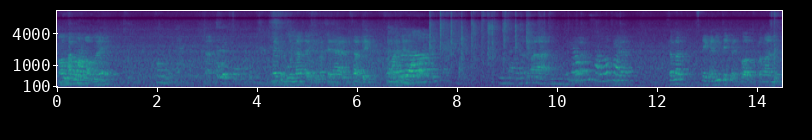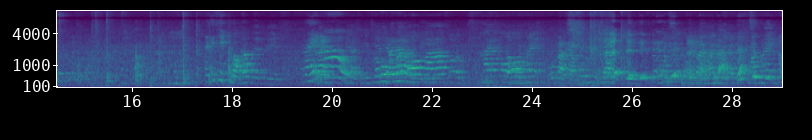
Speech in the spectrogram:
เอาพัดลมออกไหมข้อเหมือนกันอะไม่สมบูรณ์นะแต่ถือว่าใช้ได้สำหรับเด็กสมาธิแล้สาวก่อสำหรับเด็กอายุเจ็ดเป็นขวบประมาณนี้ก็ถือว่าใช้ได้อันนี้สิบกว่า ครับเด็ดดี ไรเก้า เขาบอกไม่ได้พอครับใครพอให้โอกาสกับผู้ที่ติดยาต้องทำเป็นโอกาสให้ได้ทำให้ เอา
